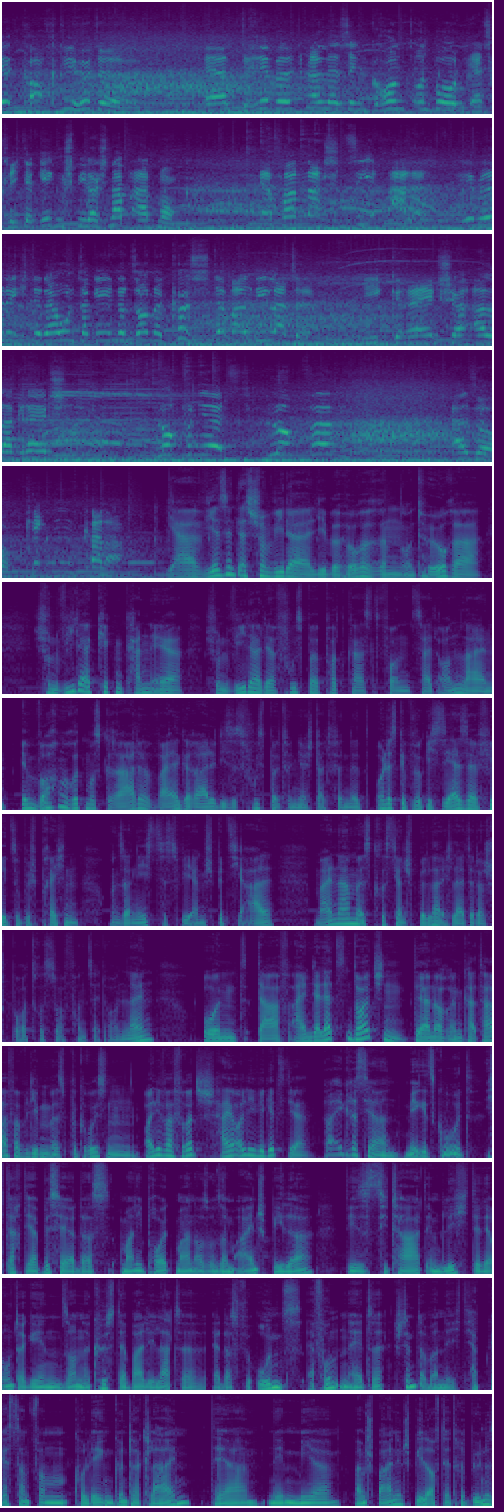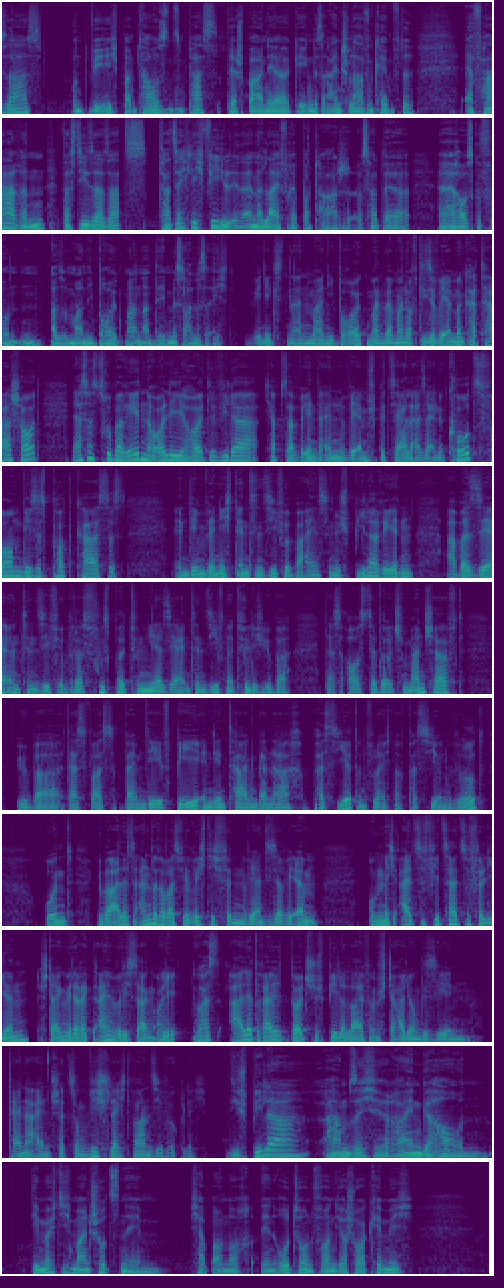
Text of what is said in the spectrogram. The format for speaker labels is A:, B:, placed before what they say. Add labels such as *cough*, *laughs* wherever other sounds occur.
A: Hier kocht die Hütte. Er dribbelt alles in Grund und Boden. Jetzt kriegt der Gegenspieler Schnappatmung. Er vernascht sie alle. Im Lichte der untergehenden Sonne küsst der Ball die Latte. Die Grätsche aller Grätschen. Lupfen jetzt! Lupfen! Also, kicken kann er.
B: Ja, wir sind es schon wieder, liebe Hörerinnen und Hörer. Schon wieder kicken kann er, schon wieder der Fußball-Podcast von Zeit Online. Im Wochenrhythmus gerade, weil gerade dieses Fußballturnier stattfindet. Und es gibt wirklich sehr, sehr viel zu besprechen. Unser nächstes WM-Spezial. Mein Name ist Christian Spiller, ich leite das Sportressort von Zeit Online und darf einen der letzten Deutschen, der noch in Katar verblieben ist, begrüßen. Oliver Fritsch. Hi Olli, wie geht's dir?
C: Hi Christian, mir geht's gut. Ich dachte ja bisher, dass Manny Breukmann aus unserem Einspieler dieses Zitat im Lichte der untergehenden Sonne küsst der Ball die Latte, er das für uns erfunden hätte. Stimmt aber nicht. Ich habe gestern vom Kollegen Günther Klein, der neben mir beim Spanienspiel auf der Tribüne saß, und wie ich beim tausendsten Pass der Spanier gegen das Einschlafen kämpfte, erfahren, dass dieser Satz tatsächlich fiel in einer Live-Reportage. Das hat er herausgefunden. Also Manny Breukmann, an dem ist alles echt.
B: Wenigstens an Manny Breukmann, wenn man auf diese WM in Katar schaut. Lass uns drüber reden, Olli. Heute wieder, ich habe es erwähnt, ein WM-Spezial, also eine Kurzform dieses Podcastes in dem wir nicht intensiv über einzelne Spieler reden, aber sehr intensiv über das Fußballturnier, sehr intensiv natürlich über das Aus der deutschen Mannschaft, über das, was beim DFB in den Tagen danach passiert und vielleicht noch passieren wird und über alles andere, was wir wichtig finden während dieser WM. Um nicht allzu viel Zeit zu verlieren, steigen wir direkt ein, würde ich sagen. Olli, du hast alle drei deutschen Spiele live im Stadion gesehen. Deine Einschätzung, wie schlecht waren sie wirklich?
C: Die Spieler haben sich reingehauen. Die möchte ich mal in Schutz nehmen. Ich habe auch noch den O-Ton von Joshua Kimmich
